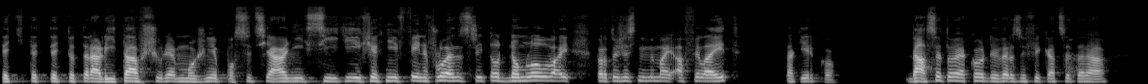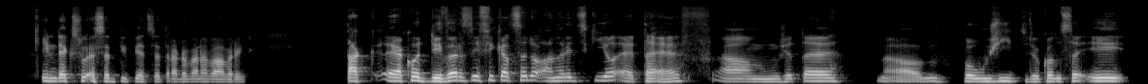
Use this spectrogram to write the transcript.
Teď, teď, teď to teda lítá všude možně po sociálních sítích, všichni influenceri to domlouvají, protože s nimi mají affiliate. Tak Jirko, dá se to jako diverzifikace teda k indexu S&P 500 Radovana Vávry? Tak jako diverzifikace do amerického ETF a můžete použít dokonce i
